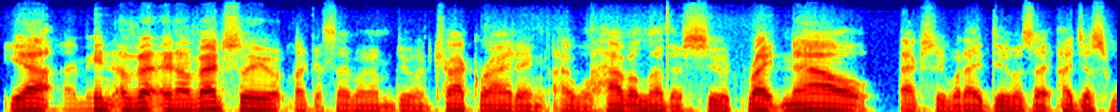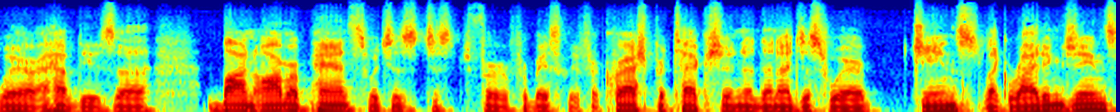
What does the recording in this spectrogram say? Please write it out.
Yeah, I mean, and eventually, like I said, when I'm doing track riding, I will have a leather suit. Right now, actually, what I do is I, I just wear. I have these uh, Bohn armor pants, which is just for for basically for crash protection, and then I just wear jeans, like riding jeans,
